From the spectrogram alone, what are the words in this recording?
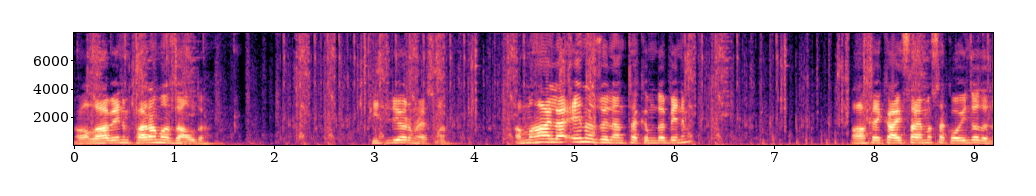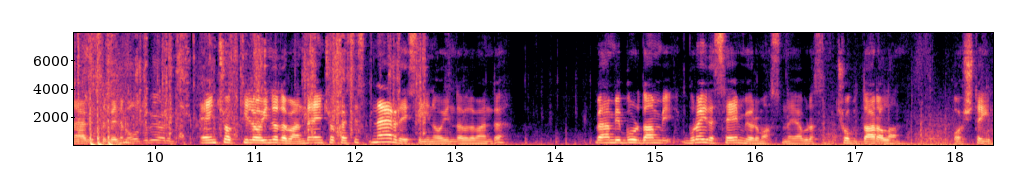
Vallahi benim param azaldı. Fidliyorum resmen. Ama hala en az ölen takımda benim. AFK'yı saymasak oyunda da neredeyse benim. Dolduruyorum. En çok kill oyunda da bende. En çok asist neredeyse yine oyunda da bende. Ben bir buradan bir... Burayı da sevmiyorum aslında ya. Burası çok dar alan. Hoş değil.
